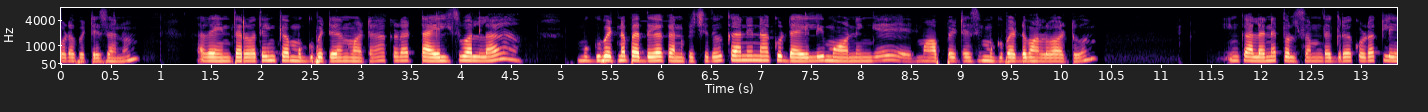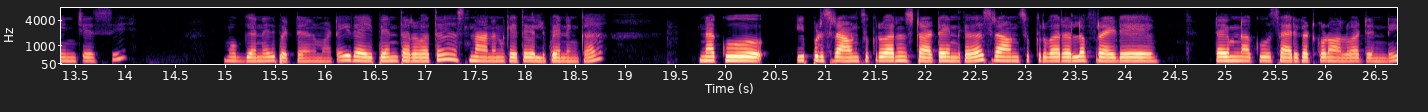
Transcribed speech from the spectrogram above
కూడా పెట్టేశాను. అది అయిన తర్వాత ఇంకా ముగ్గు పెట్టాను అనమాట అక్కడ టైల్స్ వల్ల ముగ్గు పెట్టినా పెద్దగా కనిపించదు. కానీ నాకు డైలీ మార్నింగే మాప్ పెట్టేసి ముగ్గు పెట్టడం అలవాటు. ఇంకా అలానే తులసమ్మ దగ్గర కూడా క్లీన్ చేసి ముగ్గు అనేది పెట్టాను అనమాట ఇది అయిపోయిన తర్వాత స్నానానికి అయితే వెళ్ళిపోయాను ఇంకా. నాకు ఇప్పుడు శ్రావణ శుక్రవారం స్టార్ట్ అయింది కదా! శ్రావణ శుక్రవారాల్లో ఫ్రైడే టైం నాకు శారీ కట్టుకోవడం అలవాటండి.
